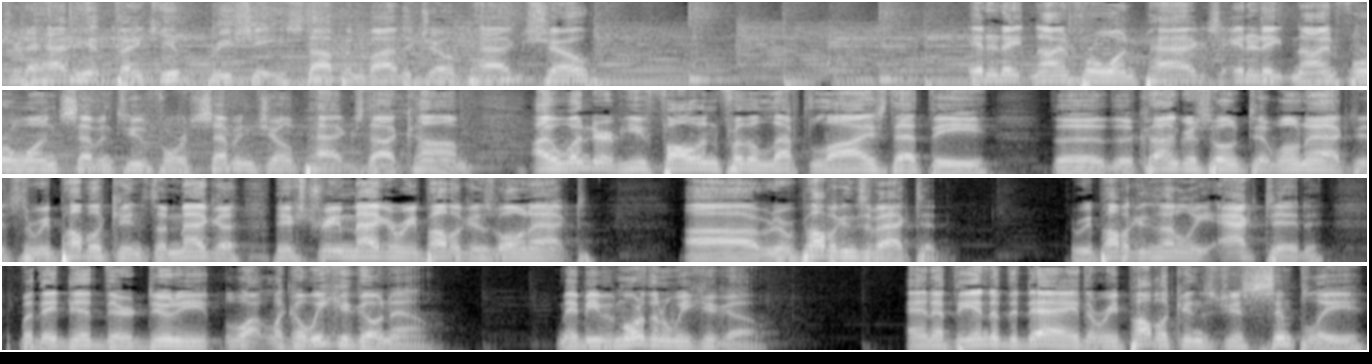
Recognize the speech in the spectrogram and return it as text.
Pleasure to have you. Thank you. Appreciate you stopping by the Joe Pags Show. 888-941-PAGS, 888-941-7247, joepags.com. I wonder if you've fallen for the left lies that the, the, the Congress won't, won't act. It's the Republicans, the MAGA, the extreme MAGA Republicans won't act. Uh, the Republicans have acted. The Republicans not only acted, but they did their duty, what, like a week ago now? Maybe even more than a week ago. And at the end of the day, the Republicans just simply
